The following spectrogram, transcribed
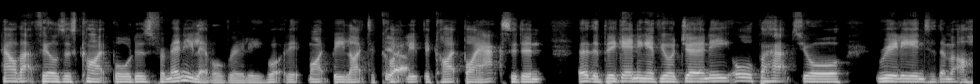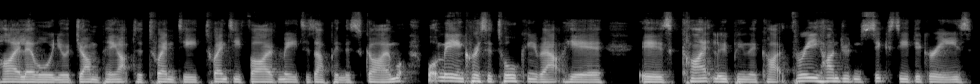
how that feels as kiteboarders from any level, really. What it might be like to kite yeah. loop the kite by accident at the beginning of your journey, or perhaps you're really into them at a high level and you're jumping up to 20, 25 meters up in the sky. And what, what me and Chris are talking about here is kite looping the kite 360 degrees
